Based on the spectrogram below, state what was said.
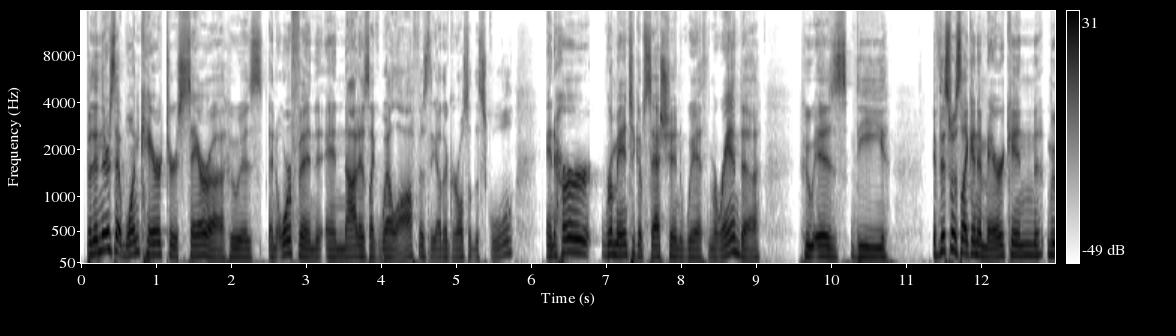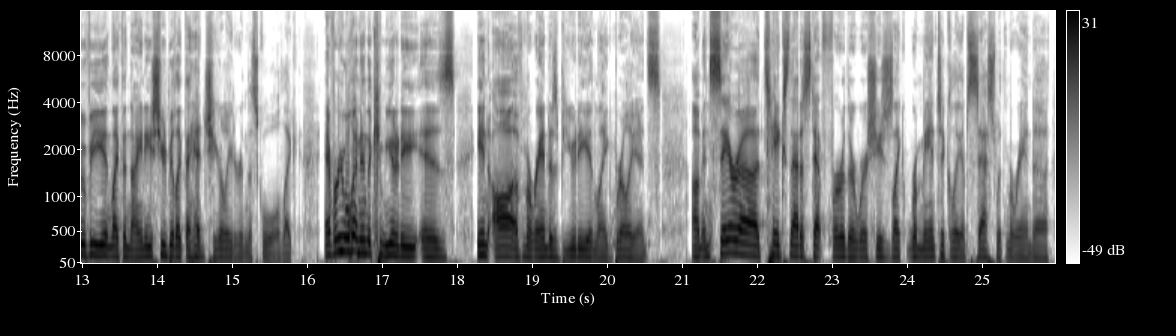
But then there's that one character, Sarah, who is an orphan and not as like well off as the other girls at the school. And her romantic obsession with Miranda, who is the if this was like an American movie in like the 90s, she would be like the head cheerleader in the school. Like everyone in the community is in awe of Miranda's beauty and like brilliance. Um, and Sarah takes that a step further where she's like romantically obsessed with Miranda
